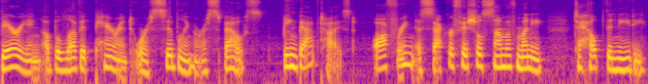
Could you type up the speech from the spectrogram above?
burying a beloved parent or a sibling or a spouse, being baptized, offering a sacrificial sum of money to help the needy.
